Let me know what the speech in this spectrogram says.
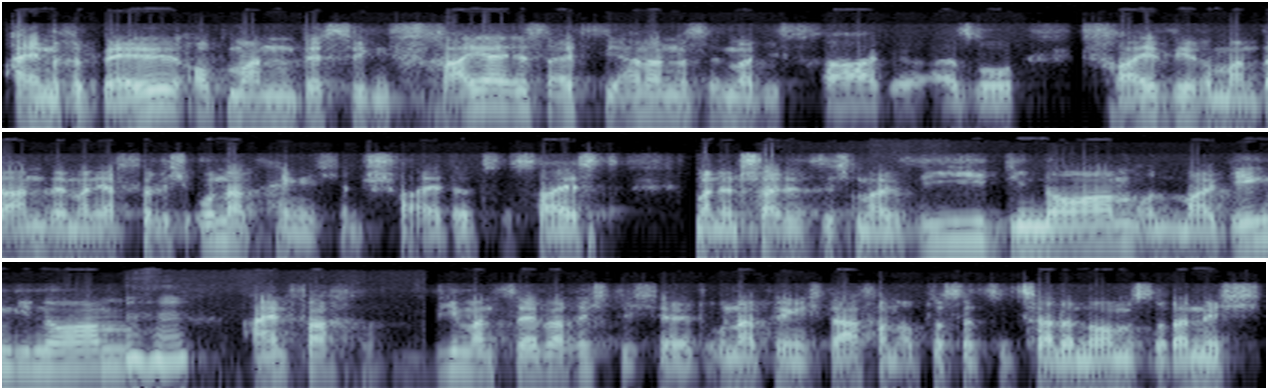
ein Rebell. Ob man deswegen freier ist als die anderen, ist immer die Frage. Also frei wäre man dann, wenn man ja völlig unabhängig entscheidet. Das heißt, man entscheidet sich mal wie die Norm und mal gegen die Norm, mhm. einfach wie man es selber richtig hält, unabhängig davon, ob das jetzt soziale Norm ist oder nicht.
